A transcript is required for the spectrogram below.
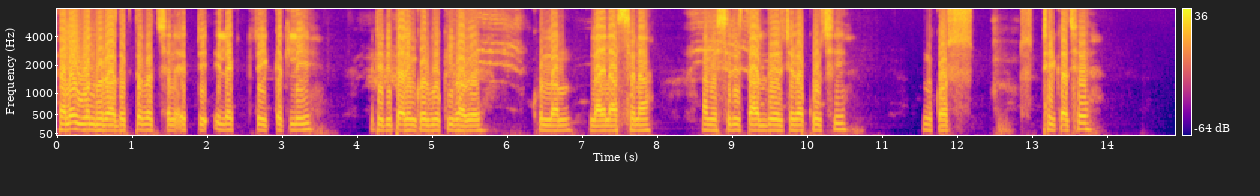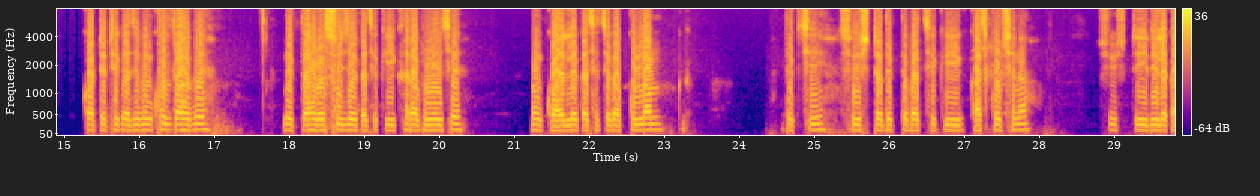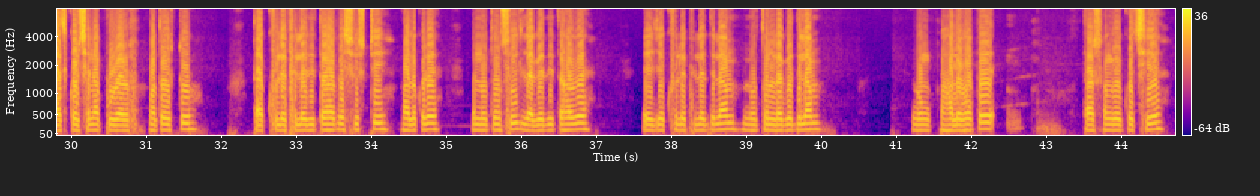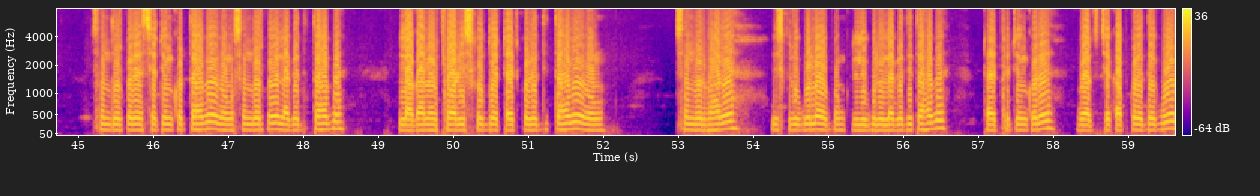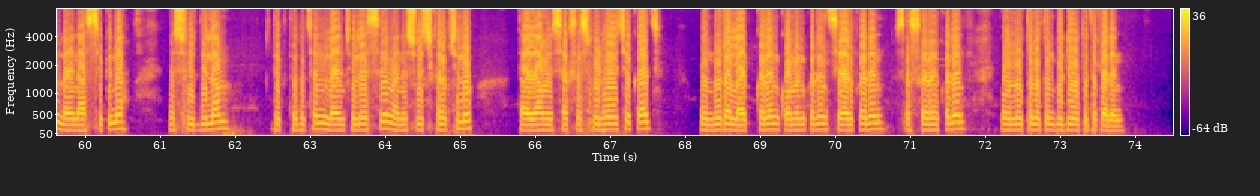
Hello বন্ধুরা, দেখতে পাচ্ছেন একটি ইলেকট্রিক কেটলি এটি রিপেয়ারিং করব কীভাবে? খুললাম লাইন আসছে না। আমি সিরিজ তার দিয়ে চেক আপ করছি ঠিক আছে। কটে ঠিক আছে এবং খুলতে হবে। দেখতে হবে সুইচের কাছে কি খারাপ রয়েছে। এবং কয়েলের কাছে চেক আপ করলাম। দেখছি সুইচটা দেখতে পাচ্ছি কি কাজ করছে না। সুইচটি রিলে কাজ করছে না, পুরার মতো একটু তা খুলে ফেলে দিতে হবে সুইচটি ভালো করে নতুন সুইচ লাগিয়ে দিতে হবে। এই যে খুলে ফেলে দিলাম, নতুন লাগিয়ে দিলাম এবং ভালোভাবে তার সঙ্গে গুছিয়ে সুন্দর করে সেটিং করতে হবে এবং সুন্দর করে লাগিয়ে দিতে হবে। লাগানোর পর স্ক্রু দিয়ে টাইট করে দিতে হবে এবং সুন্দরভাবে স্ক্রুগুলো এবং ক্লিপগুলো লাগিয়ে দিতে হবে। টাইট ফিটিং করে এবার চেক আপ করে দেখব লাইন আসছে কিনা। সুইচ দিলাম, দেখতে পাচ্ছেন লাইন চলে এসছে মানে সুইচ খারাপ ছিল, তাই আমি সাকসেসফুল হয়েছে কাজ। বন্ধুরা লাইক করেন কমেন্ট করেন শেয়ার করেন সাবস্ক্রাইব করেন, এবং নতুন নতুন ভিডিও পেতে পারেন।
